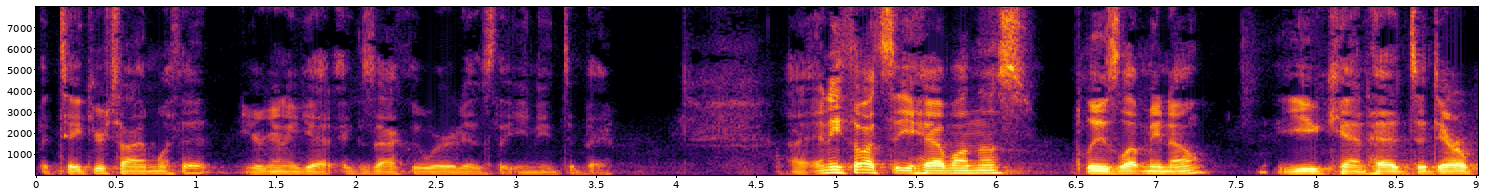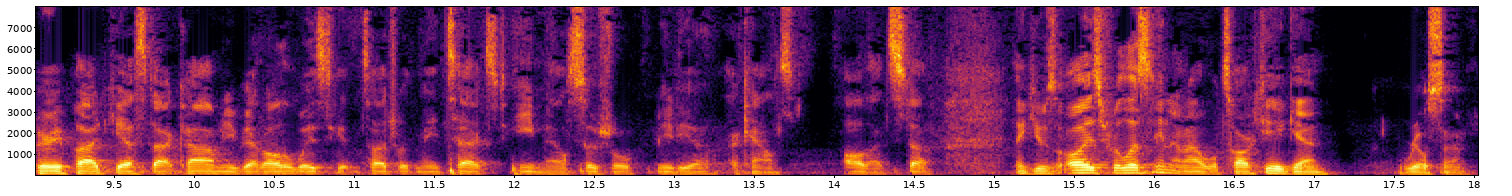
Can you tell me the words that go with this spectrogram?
but take your time with it. You're going to get exactly where it is that you need to be. Uh, any thoughts that you have on this, please let me know you can head to darylperrypodcast.com. You've got all the ways to get in touch with me text, email, social media accounts, all that stuff. Thank you as always for listening, and I will talk to you again real soon.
